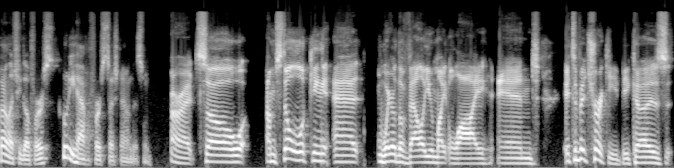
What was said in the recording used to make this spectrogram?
gonna let you go first. Who do you have for first touchdown in this one? All right. So I'm still looking at where the value might lie. And it's a bit tricky because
